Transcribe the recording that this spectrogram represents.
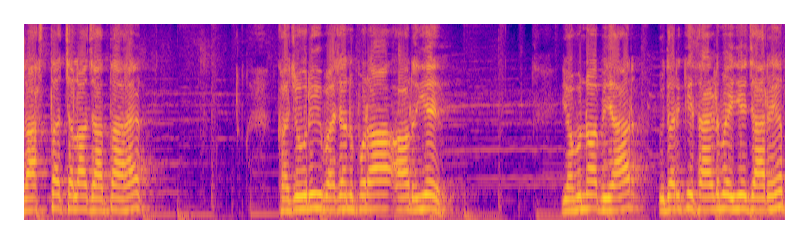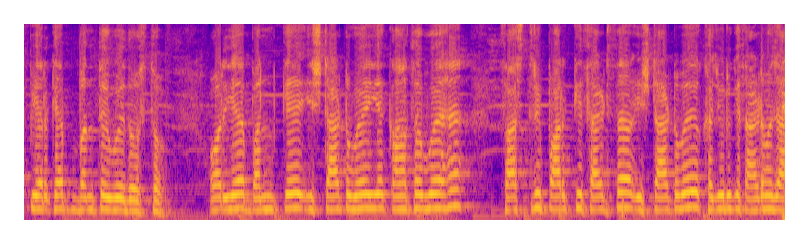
रास्ता चला जाता है। खजूरी भजनपुरा और ये यमुना बिहार उधर की साइड में ये जा रहे हैं पियर कैप बनते हुए दोस्तों। और ये बन के स्टार्ट हुए, ये कहाँ से हुए हैं? शास्त्री पार्क की साइड से स्टार्ट हुए, खजूर की साइड में जा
